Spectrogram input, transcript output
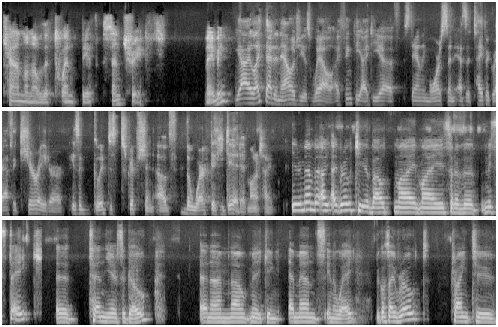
canon of the 20th century. Maybe? Yeah, I like that analogy as well. I think the idea of Stanley Morison as a typographic curator is a good description of the work that he did at Monotype. You remember I, I wrote to you about my my sort of a mistake uh, 10 years ago and I'm now making amends in a way because I wrote trying to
